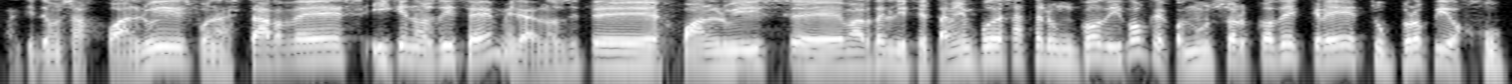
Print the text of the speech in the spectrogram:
Aquí tenemos a Juan Luis, buenas tardes. ¿Y qué nos dice? Mira, nos dice Juan Luis eh, Martel, dice, también puedes hacer un código que con un shortcode cree tu propio hook.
